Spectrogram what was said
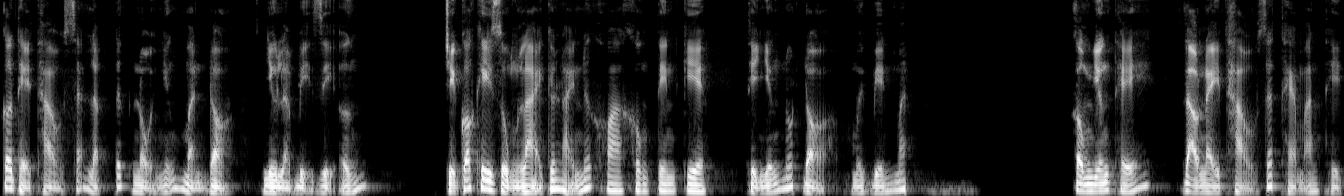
cơ thể Thảo sẽ lập tức nổi những mẩn đỏ như là bị dị ứng. Chỉ có khi dùng lại cái loại nước hoa không tên kia thì những nốt đỏ mới biến mất. Không những thế, dạo này Thảo rất thèm ăn thịt,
